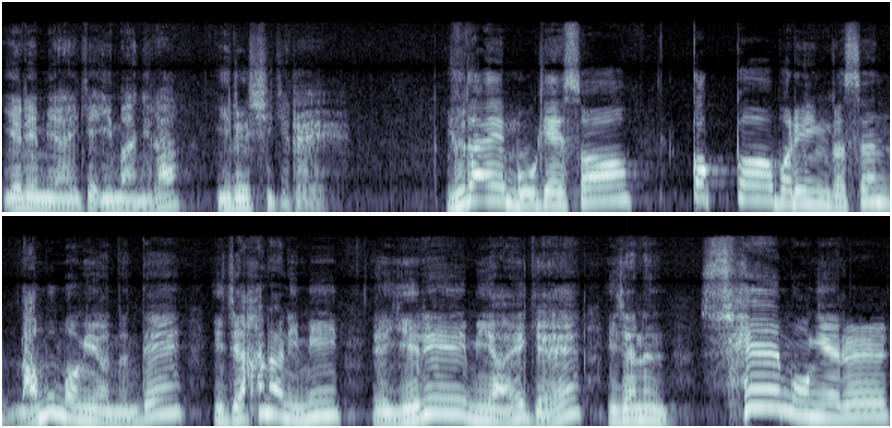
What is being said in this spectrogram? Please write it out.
예레미야에게 임하니라 이르시기를 유다의 목에서 꺾어버린 것은 나무 멍에였는데 이제 하나님이 예레미야에게 이제는 쇠 멍에를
